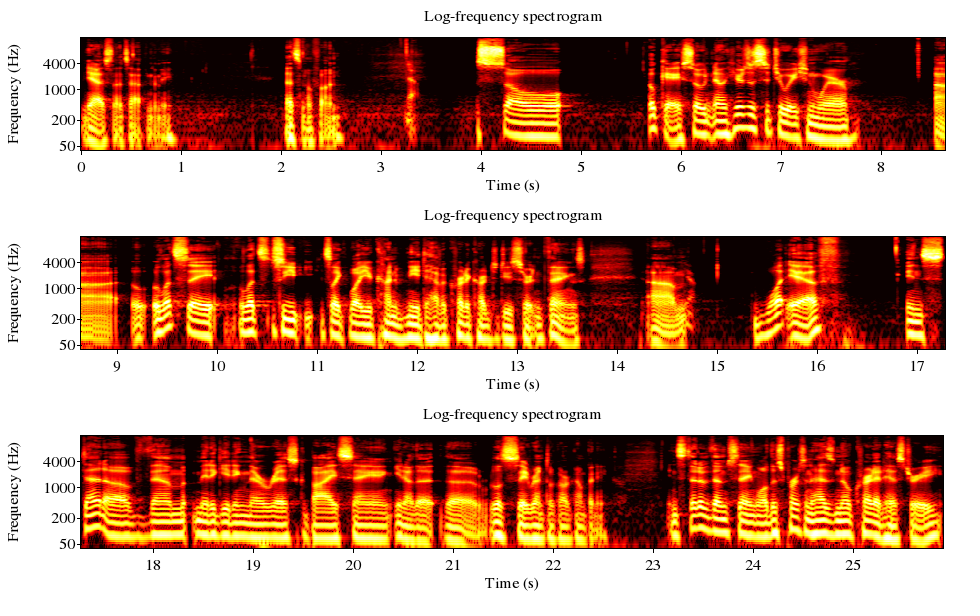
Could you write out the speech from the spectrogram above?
Yes, that's happened to me. That's no fun. No. So, okay, so now here's a situation where, uh, let's say, let's so you, it's like, well, you kind of need to have a credit card to do certain things. Um, Yeah. What if instead of them mitigating their risk by saying, you know, the the let's say rental car company, instead of them saying, well, this person has no credit history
